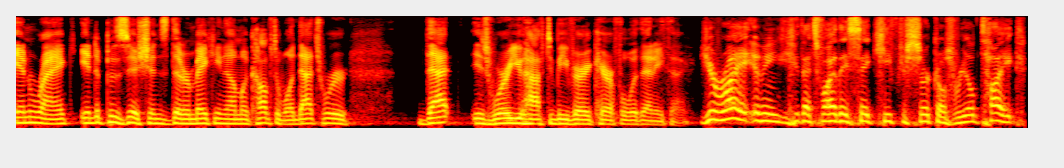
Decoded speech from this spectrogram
in rank into positions that are making them uncomfortable. And that's where, that is where you have to be very careful with anything. You're right. I mean, that's why they say keep your circles real tight.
